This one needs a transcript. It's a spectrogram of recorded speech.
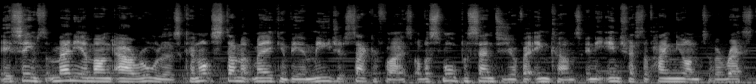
it seems that many among our rulers cannot stomach making the immediate sacrifice of a small percentage of their incomes in the interest of hanging on to the rest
